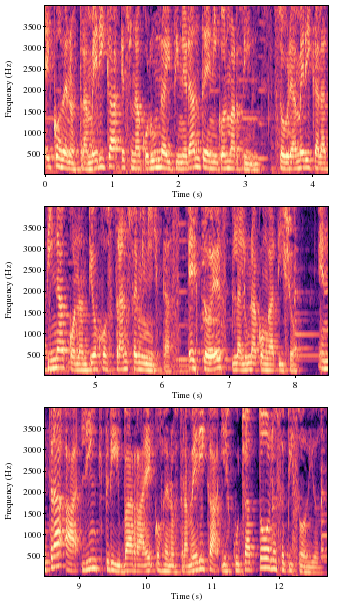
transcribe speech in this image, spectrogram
Ecos de Nuestra América es una columna itinerante de Nicole Martín sobre América Latina con anteojos transfeministas. Esto es La Luna con Gatillo. Entra a linktree barra Ecos de Nuestra América y escucha todos los episodios.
